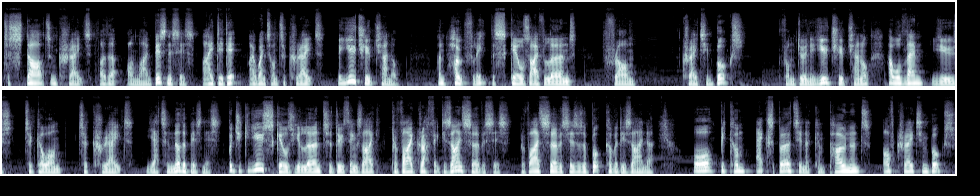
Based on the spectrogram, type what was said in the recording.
to start and create other online businesses. I did it. I went on to create a YouTube channel, and hopefully, the skills I've learned from creating books, from doing a YouTube channel, I will then use to go on to create yet another business. But you can use skills you learn to do things like provide graphic design services, provide services as a book cover designer, or become expert in a component of creating books.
